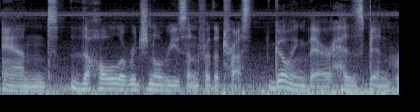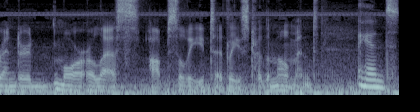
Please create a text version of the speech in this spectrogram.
and the whole original reason for the trust going there has been rendered more or less obsolete, at least for the moment. And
